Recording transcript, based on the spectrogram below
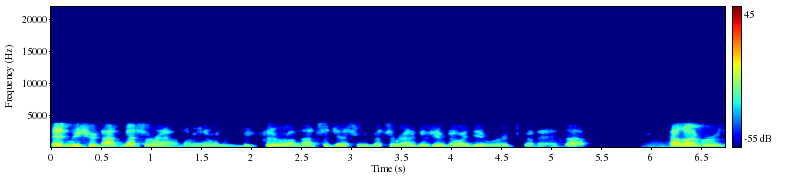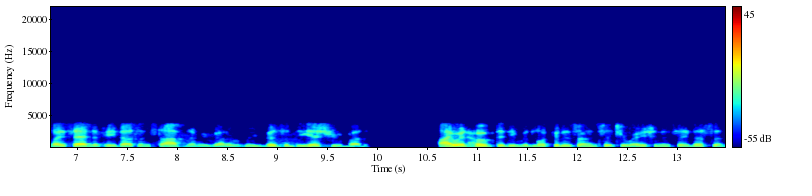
And we should not mess around. I mean, I want to be clear. I'm not suggesting we mess around because you have no idea where it's going to end up. However, as I said, if he doesn't stop, then we've got to revisit the issue. But I would hope that he would look at his own situation and say, listen,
